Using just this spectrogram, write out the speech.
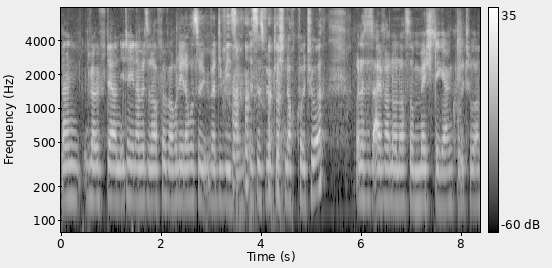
Dann läuft der ein Italiener mit so einer 5 Euro Lederhose über die Wiese. ist es wirklich noch Kultur? Oder ist es einfach nur noch so mächtiger Kultur?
